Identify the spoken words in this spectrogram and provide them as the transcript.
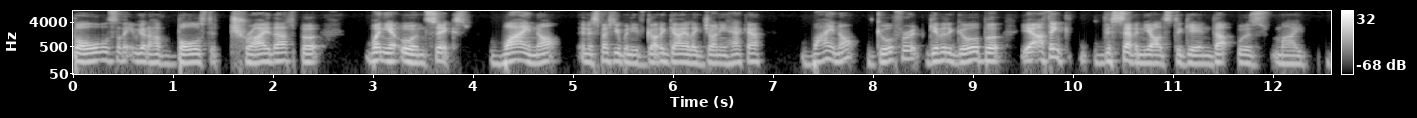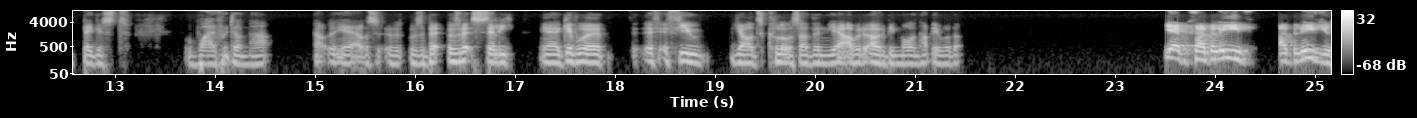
balls. I think we've got to have balls to try that. But when you're 0 6, why not? And especially when you've got a guy like Johnny Hekker, why not go for it? Give it a go. But yeah, I think the seven yards to gain that was my biggest. Why have we done that? that yeah, it was it was a bit it was a bit silly. Yeah, give away a, a few yards closer, then yeah, I would I would have been more than happy with it. Yeah, because I believe I believe you.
